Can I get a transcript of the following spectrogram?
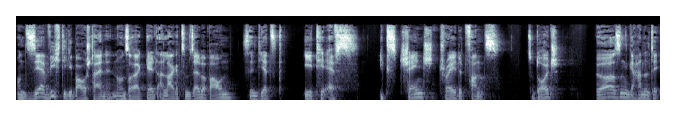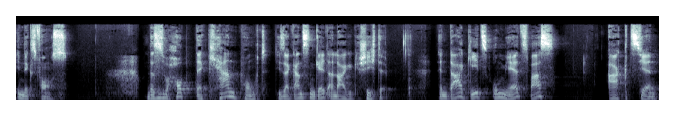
und sehr wichtige Baustein in unserer Geldanlage zum selber bauen sind jetzt ETFs, Exchange Traded Funds. Zu Deutsch börsengehandelte Indexfonds. Und das ist überhaupt der Kernpunkt dieser ganzen Geldanlagegeschichte. Denn da geht's um jetzt was? Aktien.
